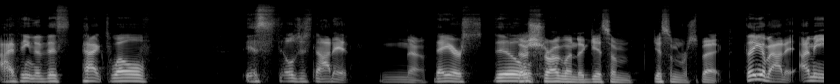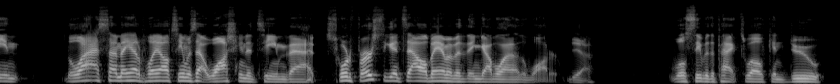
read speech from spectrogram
I think that this Pac 12 is still just not it. No. They are still. They're struggling to get some get some respect. think about it. I mean, the last time they had a playoff team was that Washington team that scored first against Alabama, but then got blown out of the water. Yeah. We'll see what the Pac 12 can do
